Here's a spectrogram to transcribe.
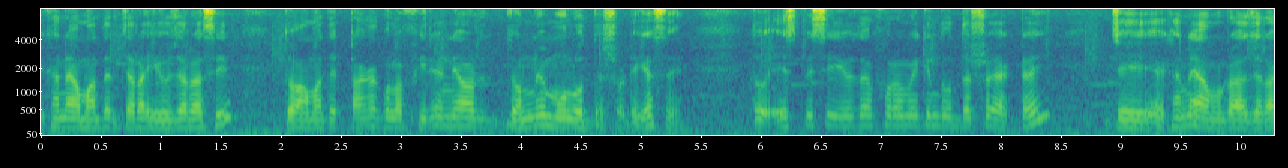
এখানে আমাদের যারা ইউজার আছি, তো আমাদের টাকাগুলো ফিরে নেওয়ার জন্যই মূল উদ্দেশ্য, ঠিক আছে? তো এসপিসি ইউজার ফোরামে কিন্তু উদ্দেশ্য একটাই, যে এখানে আমরা যারা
